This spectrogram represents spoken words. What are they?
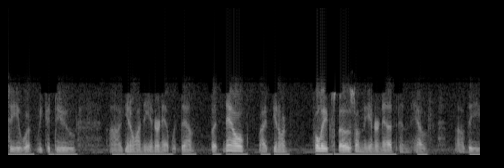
see what we could do, uh, you know, on the internet with them. But now, I, you know, I'm fully exposed on the internet and have uh, the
